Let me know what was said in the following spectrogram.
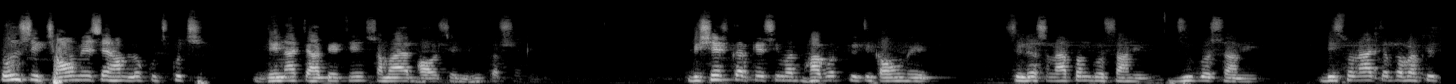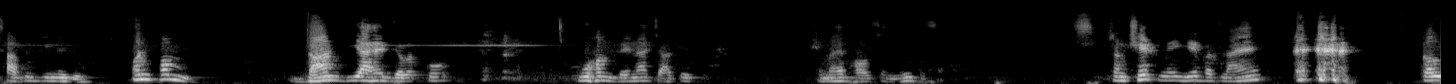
तो उन शिक्षाओं में से हम लोग कुछ कुछ देना चाहते थे, समय भाव से नहीं कर सके। विशेष करके श्रीमद भागवत की टीकाओं में श्री सनातन गोस्वामी, जीव गोस्वामी, विश्वनाथ चक्रवर्ती ठाकुर जी ने जो अनुपम दान दिया है जगत को वो हम देना चाहते थे। समय भाव से नहीं हो सका संक्षेप में ये बतलाएँ, कल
